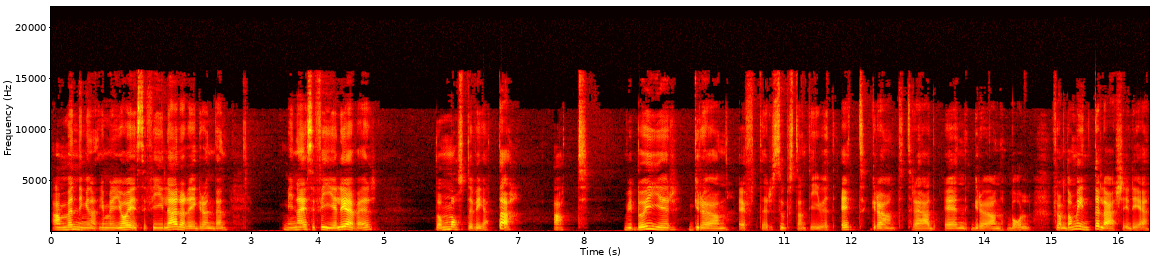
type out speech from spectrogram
användningen. Ja, men jag är SFI-lärare i grunden. Mina SFI-elever, de måste veta att vi böjer grön efter substantivet. Ett grönt träd, en grön boll. För om de inte lär sig det,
